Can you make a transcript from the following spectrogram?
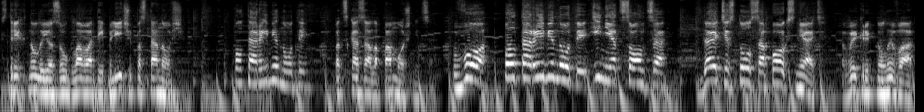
Встряхнул ее за угловатые плечи постановщик. «Полторы минуты», — подсказала помощница. «Во, полторы минуты и нет солнца!» «Дайте стул сапог снять!» — выкрикнул Иван.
